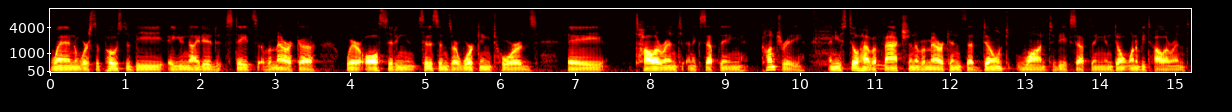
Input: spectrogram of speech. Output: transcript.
when we're supposed to be a United States of America where all sitting, citizens are working towards a tolerant and accepting country, and you still have a faction of Americans that don't want to be accepting and don't want to be tolerant.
